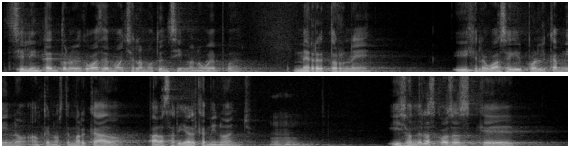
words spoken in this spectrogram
si lo intento, lo único que voy a hacer es mochar la moto encima, no voy a poder. Me retorné y dije, le voy a seguir por el camino, aunque no esté marcado, para salir al camino ancho. Y son de las cosas que,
